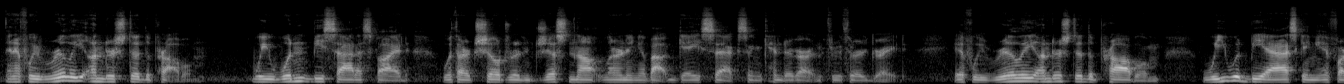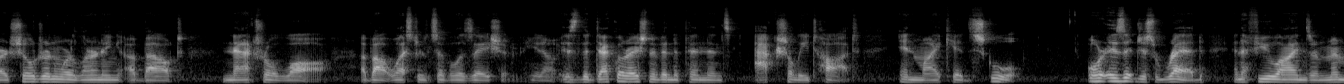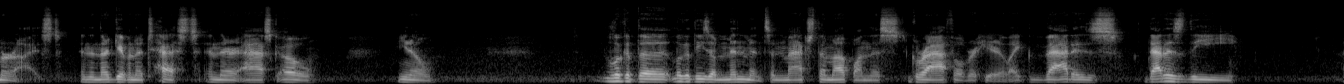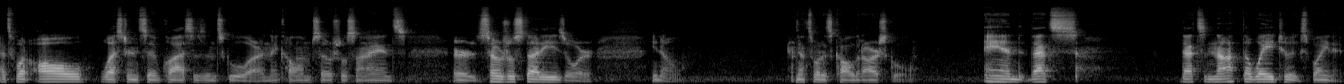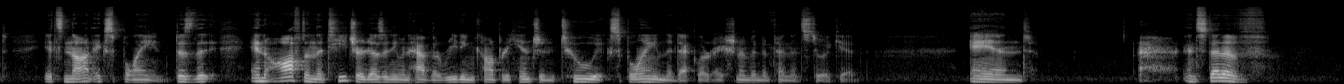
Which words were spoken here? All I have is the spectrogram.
and if we really understood the problem we wouldn't be satisfied with our children just not learning about gay sex in kindergarten through third grade. If we really understood the problem we would be asking if our children were learning about natural law, about Western civilization. You know, is the Declaration of Independence actually taught in my kid's school? Or is it just read and a few lines are memorized and then they're given a test and they're asked, oh, you know, look at the look at these amendments and match them up on this graph over here. Like that is that is the that's what all Western Civ classes in school are, and they call them social science or social studies, or you know, that's what it's called at our school. And that's that's not the way to explain it. It's not explained. Does the and often the teacher doesn't even have the reading comprehension to explain the Declaration of Independence to a kid. And instead of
